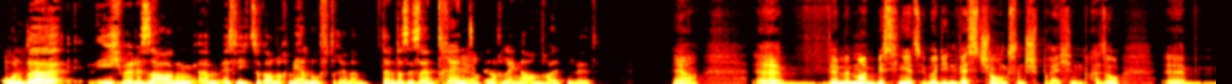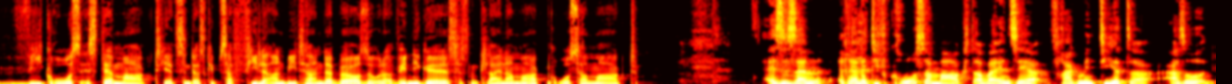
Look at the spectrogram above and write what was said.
Und äh, ich würde sagen, ähm, es liegt sogar noch mehr Luft drinnen, denn das ist ein Trend, ja. der noch länger anhalten wird. Ja. Äh, wenn wir mal ein bisschen jetzt über die Investchancen sprechen, also äh, wie groß ist der Markt jetzt? Gibt es da viele Anbieter an der Börse oder wenige? Ist das ein kleiner Markt, ein großer Markt? Es ist ein relativ großer Markt, aber ein sehr fragmentierter. Also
